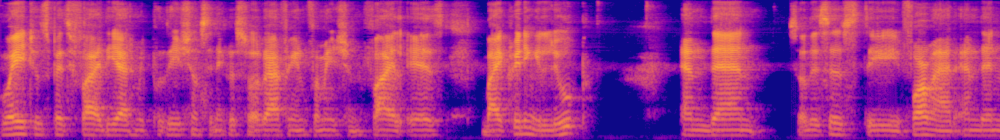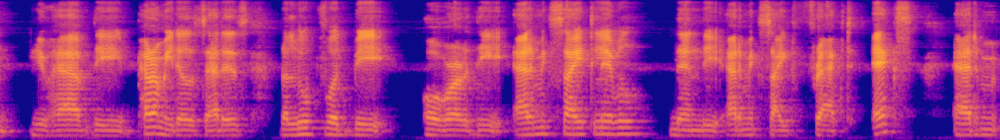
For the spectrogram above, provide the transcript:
way to specify the atomic positions in a crystallographic information file is by creating a loop. And then so this is the format. And then you have the parameters. That is the loop would be over the atomic site label then the atomic site fract x atom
